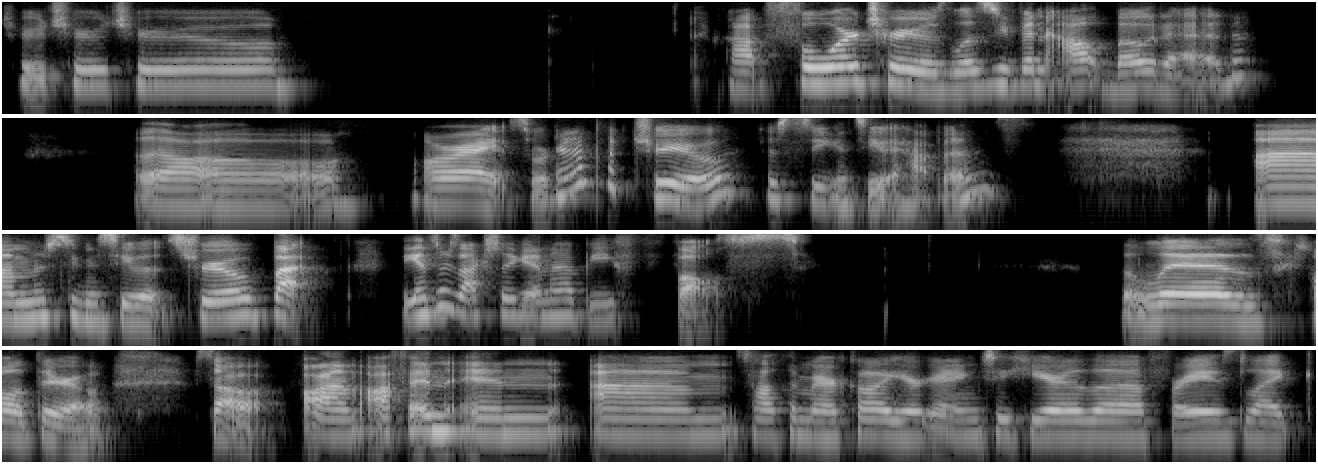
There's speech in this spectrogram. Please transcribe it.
True, true, true. I've got four trues. Liz, you've been outvoted. Oh, all right. So we're going to put true just so you can see what happens. Um, just so you can see what's true. But the answer is actually going to be false. The Liz followed through. So um, often in um, South America, you're going to hear the phrase like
